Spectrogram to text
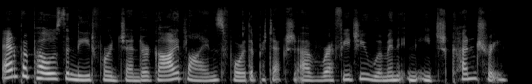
and proposed the need for gender guidelines for the protection of refugee women in each country.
